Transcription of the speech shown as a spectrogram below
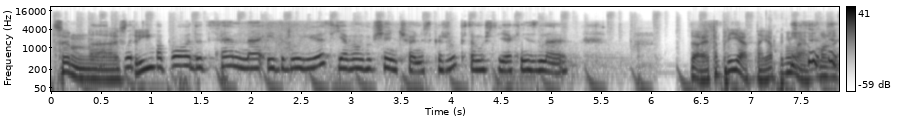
Цен на S3... По поводу цен на AWS я вам вообще ничего не скажу, потому что я их не знаю. Да, это приятно, я понимаю. Можно,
